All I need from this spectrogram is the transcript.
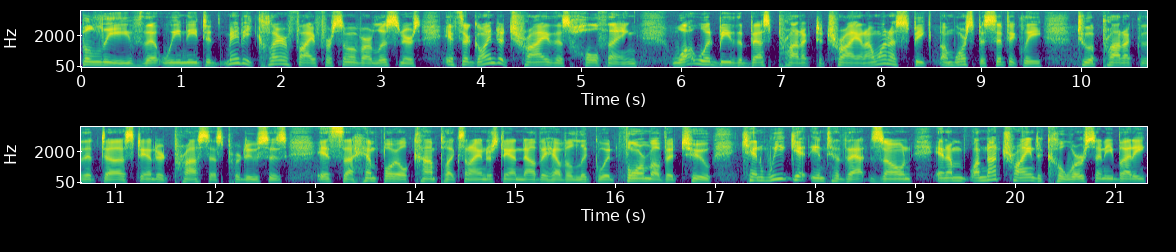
believe that we need to maybe clarify for some of our listeners if they're going to try this whole thing, what would be the best product to try? And I want to speak uh, more specifically to a product that uh, Standard Process produces. It's a hemp oil complex, and I understand now they have a liquid form of it too. Can we get into that zone? And I'm, I'm not trying to coerce anybody,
